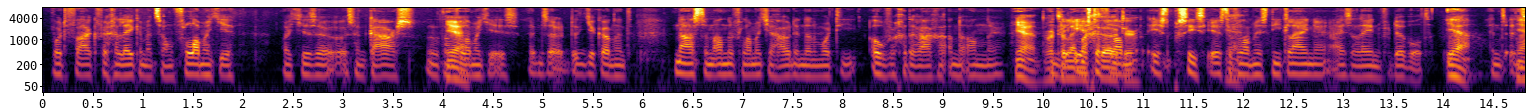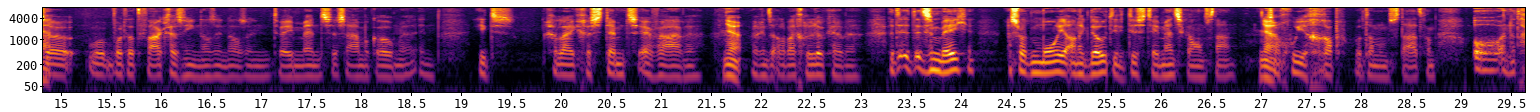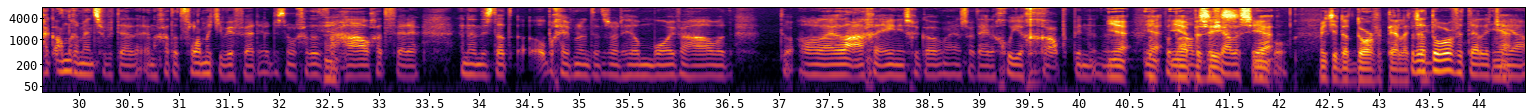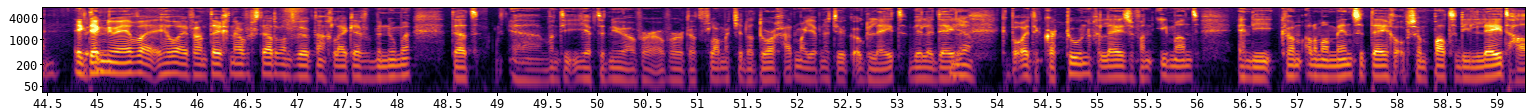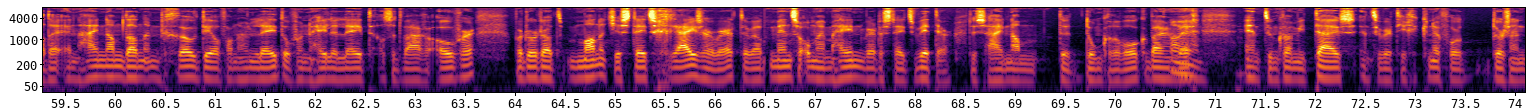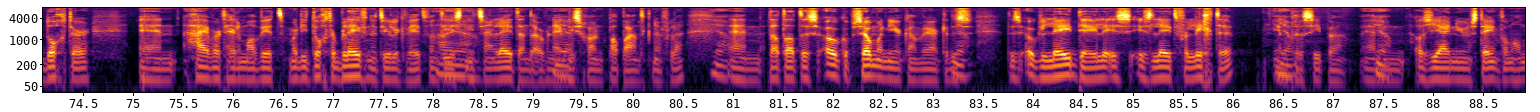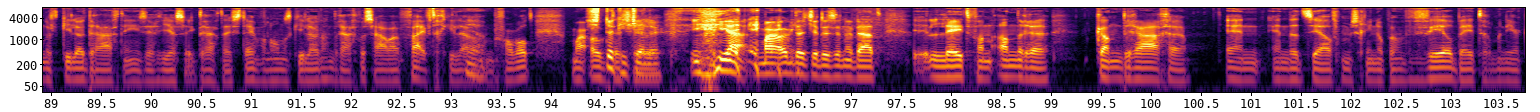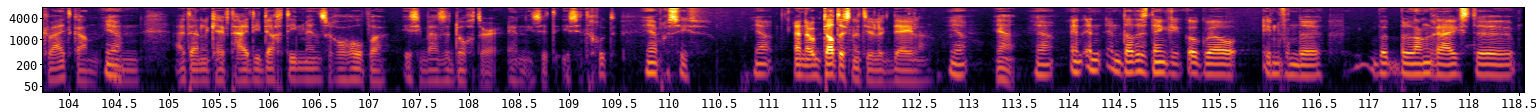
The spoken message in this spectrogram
wordt vaak vergeleken met zo'n vlammetje. Wat je zo, zo'n kaars, dat een vlammetje is. En zo, dat je kan het naast een ander vlammetje houden en dan wordt die overgedragen aan de ander. Ja, het wordt de alleen maar eerste groter. Vlam, eerst, precies, de eerste vlam is niet kleiner, hij is alleen verdubbeld. Ja, En, en zo wo- wordt dat vaak gezien als in, als in twee mensen samenkomen en iets gelijkgestemds ervaren, ja, waarin ze allebei geluk hebben. Het, het, het is een beetje een soort mooie anekdote die tussen twee mensen kan ontstaan. ja. Zo'n goede grap wat dan ontstaat van, oh, en dat ga ik andere mensen vertellen. En dan gaat dat vlammetje weer verder. Dus dan gaat het Ja. verhaal gaat verder. En dan is dat op een gegeven moment een soort heel mooi verhaal wat door allerlei lagen heen is gekomen. Een soort hele goede grap binnen een Ja, ja, bepaalde ja, sociale Ja, cirkel. met je dat doorvertelletje. Dat doorvertelletje, Ja. ja. Ik denk nu heel, heel even aan tegenovergestelde, want wil ik dan gelijk even benoemen. Dat, eh, want je, je hebt het nu over, over dat vlammetje dat doorgaat, maar je hebt natuurlijk ook leed willen delen. Ik heb ooit een cartoon gelezen van iemand en die kwam allemaal mensen tegen op zo'n pad die leed hadden. En hij nam dan een groot deel van hun leed of hun hele leed als het ware over. Waardoor dat mannetje steeds grijzer werd, terwijl mensen om hem heen werden steeds witter. Dus hij nam de donkere wolken bij hun Oh, weg. ja. En toen kwam hij thuis en toen werd hij geknuffeld door zijn dochter. En hij werd helemaal wit. Maar die dochter bleef natuurlijk wit, want die Ah, is ja. niet zijn leed aan het overnemen. Ja. Die is gewoon papa aan het knuffelen. Ja. En dat dat dus ook op zo'n manier kan werken. Dus, dus ook leed delen is, is leed verlichten. In Ja. principe. En Ja. als jij nu een steen van 100 kilo draagt en je zegt, yes, ik draag deze steen van 100 kilo, dan dragen we samen 50 kilo Ja. bijvoorbeeld. Maar ook dat je, ja, maar ook dat je dus inderdaad leed van anderen kan dragen en, en dat zelf misschien op een veel betere manier kwijt kan. En uiteindelijk heeft hij die dag tien mensen geholpen, is hij bij zijn dochter en is het, is het goed. Ja, precies. Ja, En ook dat is natuurlijk delen. ja, Ja, ja. En, en, en dat is denk ik ook wel een van de be- belangrijkste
